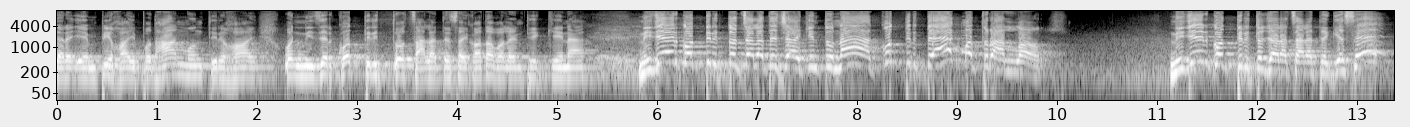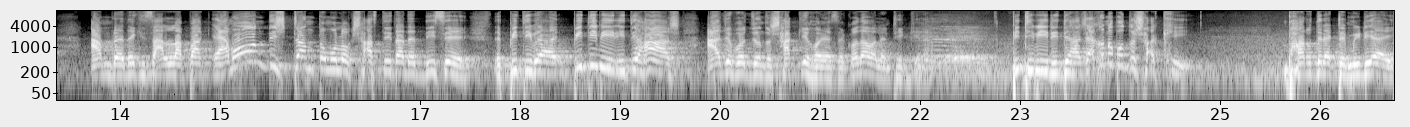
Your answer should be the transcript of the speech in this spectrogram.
যারা এমপি হয়, প্রধানমন্ত্রী হয়, ও নিজের কর্তৃত্ব চালাতে চায়, কথা বলেন ঠিক কি না নিজের কর্তৃত্ব চালাতে চায়, কিন্তু না, কর্তৃত্ব একমাত্র আল্লাহর। নিজের কর্তৃত্ব যারা চালাতে গেছে আমরা দেখেছি আল্লাহ পাক এমন দৃষ্টান্তমূলক শাস্তি তাদের দিছে যে পৃথিবী, পৃথিবীর ইতিহাস আজও পর্যন্ত সাক্ষী হয়েছে কথা বলেন ঠিক কিনা? পৃথিবীর ইতিহাস এখনও পর্যন্ত সাক্ষী। ভারতের একটা মিডিয়ায়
